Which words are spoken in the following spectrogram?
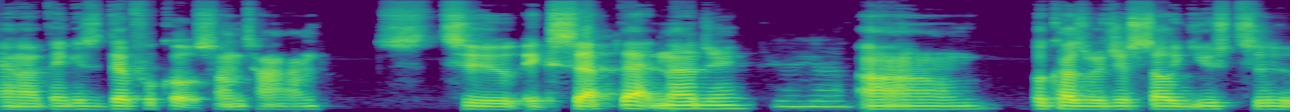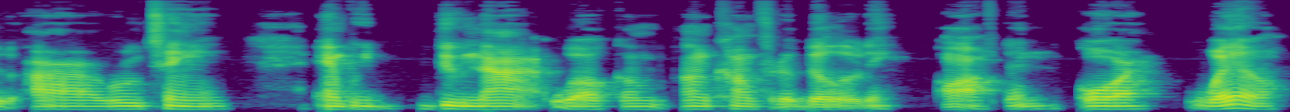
and I think it's difficult sometimes to accept that nudging Mhm. um, because we're just so used to our routine, and we do not welcome uncomfortability often or well.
